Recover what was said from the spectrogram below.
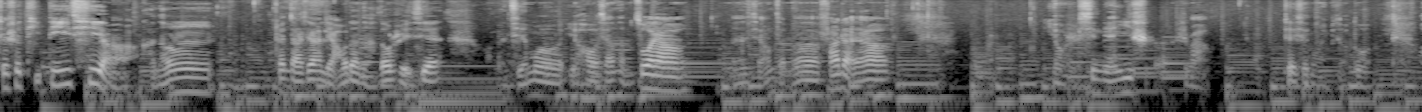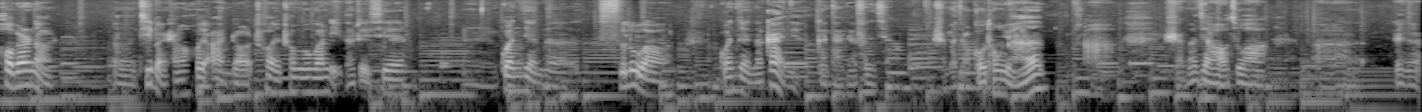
这是第第一期啊，可能。跟大家聊的呢，都是一些我们节目以后想怎么做呀，我们想怎么发展呀，又是新年伊始，是吧？这些东西比较多。后边呢，嗯，基本上会按照创业传播管理的这些嗯关键的思路啊，关键的概念跟大家分享。什么叫沟通源啊？什么叫做呃这个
